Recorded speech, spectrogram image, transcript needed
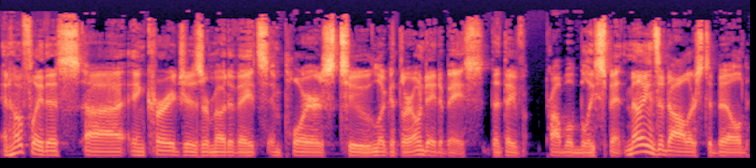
And hopefully, this uh, encourages or motivates employers to look at their own database that they've probably spent millions of dollars to build.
